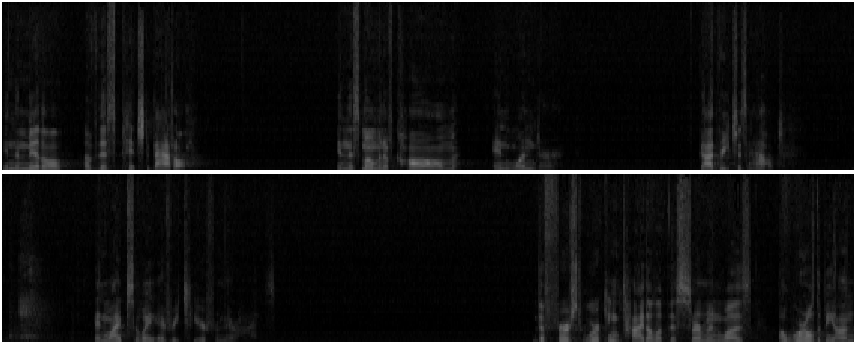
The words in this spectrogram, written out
In the middle of this pitched battle, in this moment of calm and wonder, God reaches out and wipes away every tear from their eyes. The first working title of this sermon was A World Beyond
